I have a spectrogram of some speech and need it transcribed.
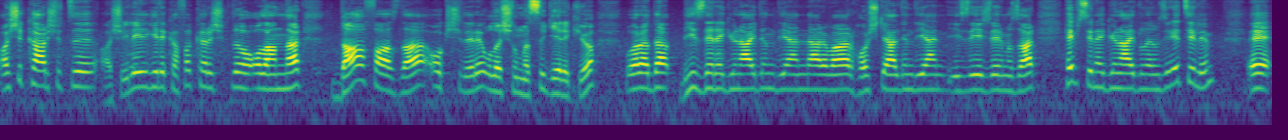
aşı karşıtı, aşı ile ilgili kafa karışıklığı olanlar daha fazla o kişilere ulaşılması gerekiyor. Bu arada bizlere günaydın diyenler var, hoş geldin diyen izleyicilerimiz var. Hepsine günaydınlarımızı iletelim. E,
